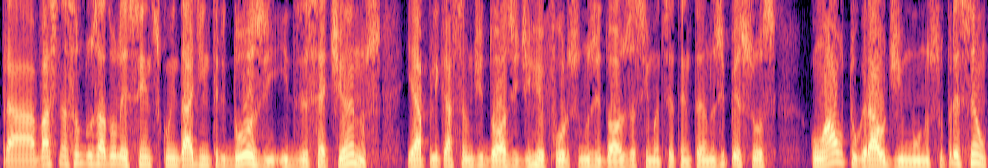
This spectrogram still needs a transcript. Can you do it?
Para a vacinação dos adolescentes com idade entre 12 e 17 anos e a aplicação de dose de reforço nos idosos acima de 70 anos e pessoas com alto grau de imunossupressão,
